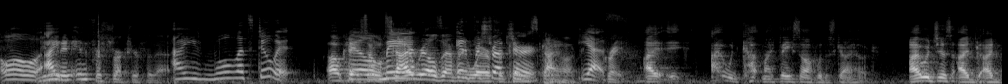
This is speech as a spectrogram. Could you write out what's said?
oh You I need an infrastructure for that. I well let's do it. Okay, so Build me sky a rails everywhere for infrastructure. Tim's skyhook. Yes. Great. I I would cut my face off with a skyhook. I would just I'd, I'd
